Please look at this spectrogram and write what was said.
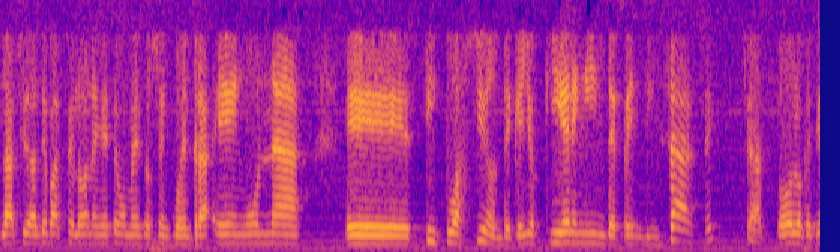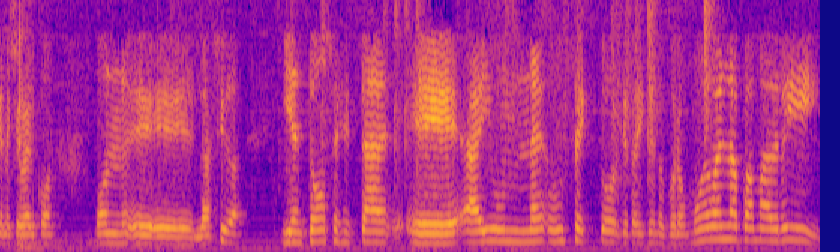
la ciudad de Barcelona en este momento se encuentra en una eh, situación de que ellos quieren independizarse, o sea, todo lo que tiene que ver con con eh, la ciudad y entonces está eh, hay una- un sector que está diciendo, pero muévanla para Madrid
